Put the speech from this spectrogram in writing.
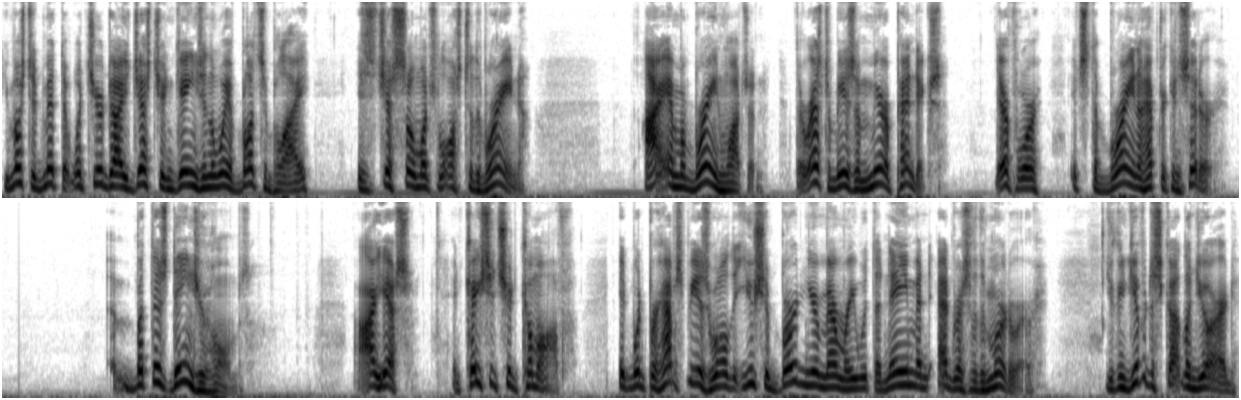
you must admit that what your digestion gains in the way of blood supply is just so much lost to the brain. I am a brain, Watson. The rest of me is a mere appendix. Therefore, it's the brain I have to consider. But this danger, Holmes. Ah, yes, in case it should come off. It would perhaps be as well that you should burden your memory with the name and address of the murderer. You can give it to Scotland Yard,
